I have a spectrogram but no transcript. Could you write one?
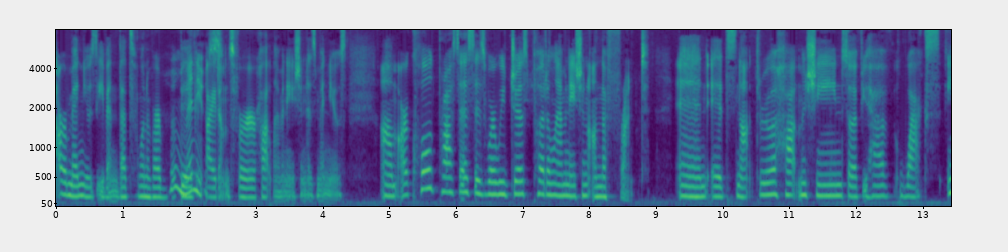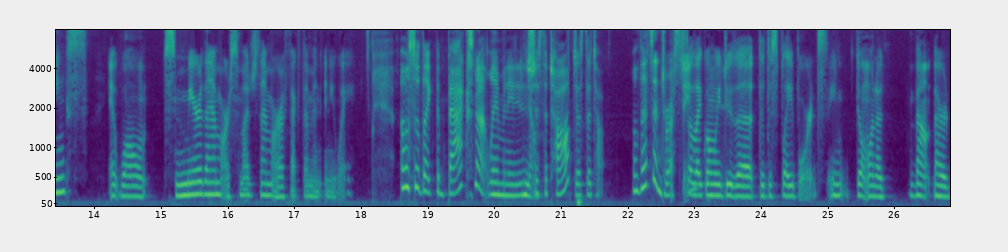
our menus, even that's one of our big menus. items for hot lamination is menus. Um, our cold process is where we just put a lamination on the front and it's not through a hot machine. So if you have wax inks, it won't smear them or smudge them or affect them in any way. Oh, so like the back's not laminated, it's No. just the top? Just the top. Oh, that's interesting. So like when we do the the display boards, you don't want to mount or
